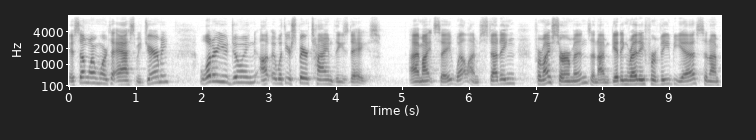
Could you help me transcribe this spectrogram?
if someone were to ask me, Jeremy, what are you doing uh, with your spare time these days? I might say, well, I'm studying for my sermons and I'm getting ready for VBS and I'm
